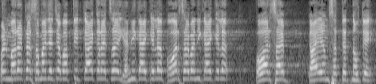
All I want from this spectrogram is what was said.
पण मराठा समाजाच्या बाबतीत काय करायचं? यांनी काय केलं? पवार साहेबांनी काय केलं? पवार साहेब कायम सत्तेत नव्हते.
